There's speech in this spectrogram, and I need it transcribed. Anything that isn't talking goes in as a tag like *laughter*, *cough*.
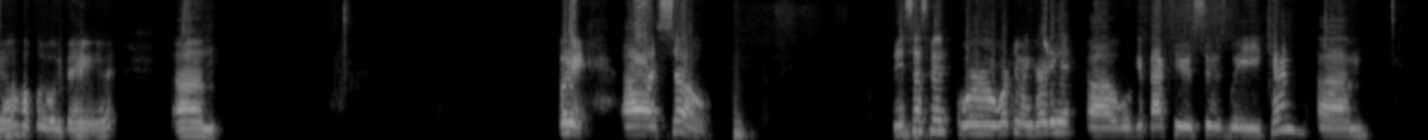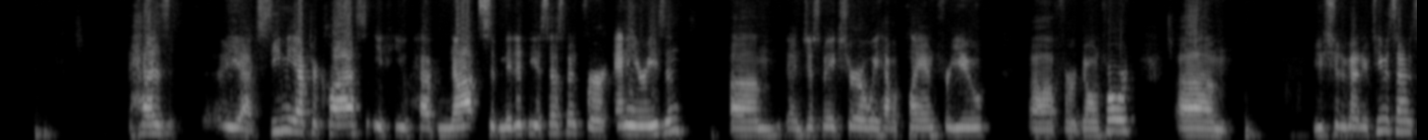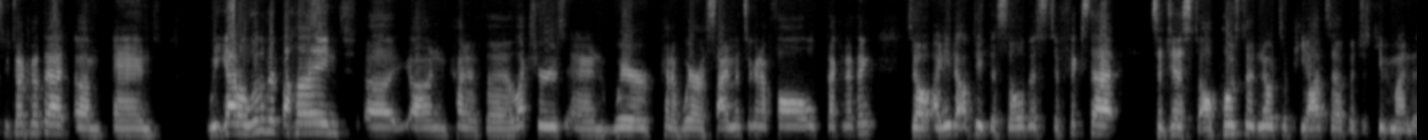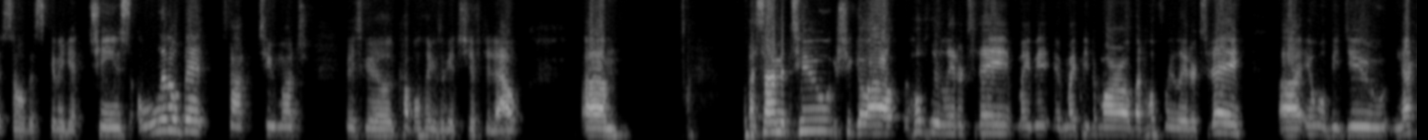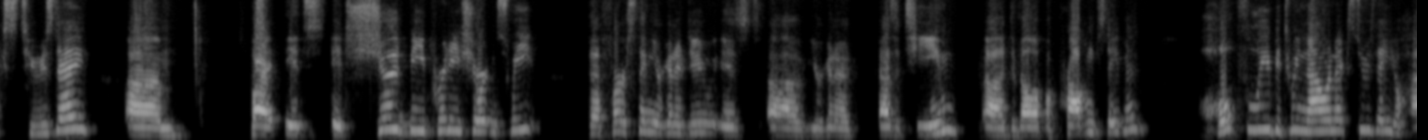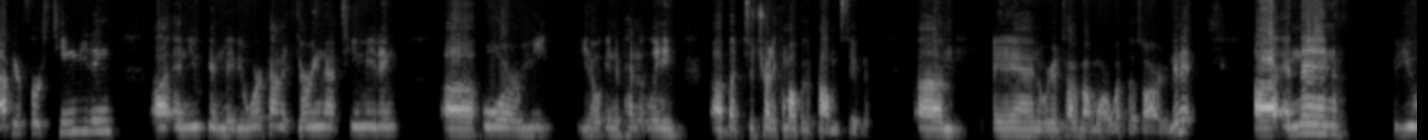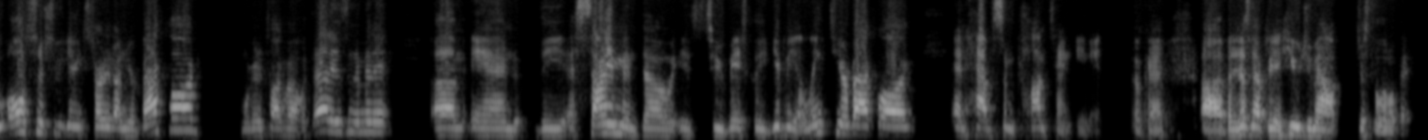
know, hopefully we'll get the hang of it. Um, okay, uh, so the assessment, we're working on grading it. Uh, we'll get back to you as soon as we can. Um, has, yeah, see me after class if you have not submitted the assessment for any reason. Um, and just make sure we have a plan for you uh, for going forward. Um, you should have gotten your team assignments. We talked about that. Um, and we got a little bit behind uh, on kind of the lectures and where kind of where assignments are going to fall, that kind of thing. So I need to update the syllabus to fix that. So just I'll post a note to Piazza, but just keep in mind the syllabus is going to get changed a little bit. It's not too much. Basically, a couple things will get shifted out. Um, assignment two should go out hopefully later today. Maybe it might be tomorrow, but hopefully later today. Uh, it will be due next Tuesday. Um, but it's it should be pretty short and sweet. The first thing you're going to do is uh, you're going to, as a team, uh, develop a problem statement. Hopefully between now and next Tuesday, you'll have your first team meeting uh, and you can maybe work on it during that team meeting uh, or meet you know, independently, uh, but to try to come up with a problem statement. Um, and we're going to talk about more what those are in a minute. And then you also should be getting started on your backlog. We're going to talk about what that is in a minute. Um, and the assignment though is to basically give me a link to your backlog and have some content in it. Okay, uh, but it doesn't have to be a huge amount, just a little bit.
